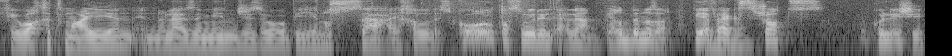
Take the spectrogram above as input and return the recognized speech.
في وقت معين إنه لازم ينجزه بنص ساعة يخلص كل تصوير الإعلان بغض النظر VFX shots كل شيء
